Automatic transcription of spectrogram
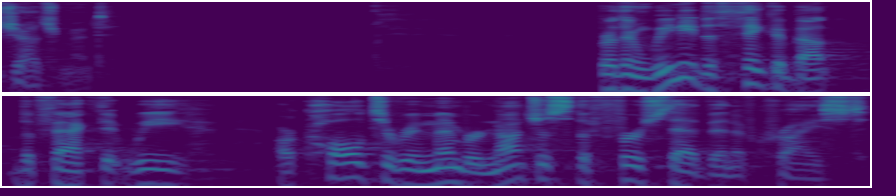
judgment. Brethren, we need to think about the fact that we are called to remember not just the first advent of Christ,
